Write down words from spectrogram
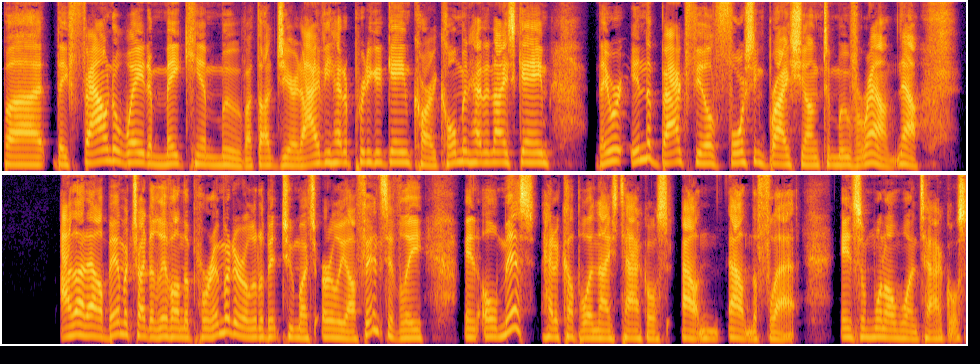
but they found a way to make him move. I thought Jared Ivey had a pretty good game. Khari Coleman had a nice game. They were in the backfield forcing Bryce Young to move around. Now, I thought Alabama tried to live on the perimeter a little bit too much early offensively, and Ole Miss had a couple of nice tackles out in, out in the flat and some one on one tackles.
